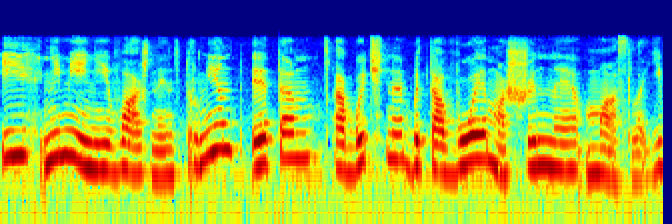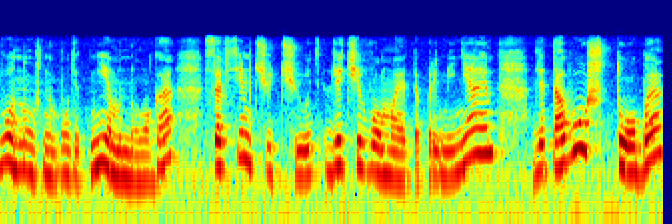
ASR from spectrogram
И не менее важный инструмент – это обычное бытовое машинное масло. Его нужно будет немного, совсем чуть-чуть. Для чего мы это применяем? Для того, чтобы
